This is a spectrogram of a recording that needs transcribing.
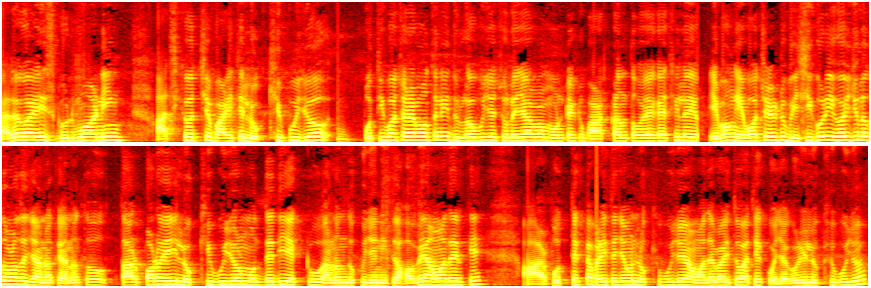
Hello guys good morning আজকে হচ্ছে বাড়িতে লক্ষ্মী পুজো। প্রতি বছরের মতনই দুর্গাপুজো চলে যাওয়ার পর মনটা একটু ভারাক্রান্ত হয়ে গেছিল এবং এবছর একটু বেশি করেই হয়েছিল, তোমরা তো জানো কেন? তো তারপরও এই লক্ষ্মী পুজোর মধ্যে দিয়ে একটু আনন্দ খুঁজে নিতে হবে আমাদেরকে। আর প্রত্যেকটা বাড়িতে যেমন লক্ষ্মী পুজোয় আমাদের বাড়িতেও আছে কোজাগরি লক্ষ্মী পুজো।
